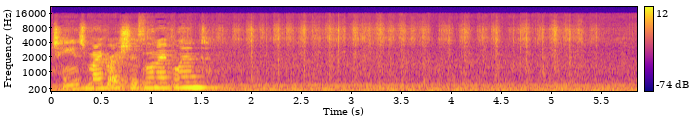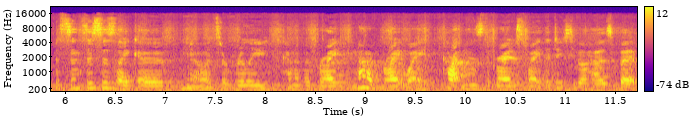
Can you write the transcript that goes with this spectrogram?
change my brushes when I blend. Since this is like a, you know, it's a really kind of a bright, not a bright white, cotton is the brightest white that Dixie Belle has, but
